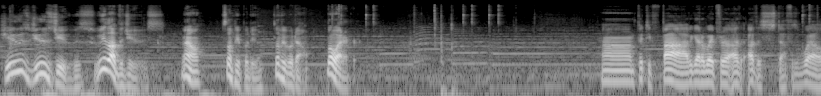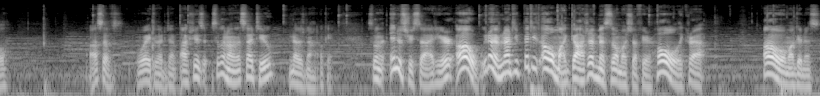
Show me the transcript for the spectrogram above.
Jews, Jews, Jews. We love the Jews. Well, some people do. Some people don't. But whatever. Um, 55. We gotta wait for the other stuff as well. Also, way too ahead of time. Actually, is something on this side too? No, there's not. Okay. So on the industry side here. Oh, we don't have 1950s. Oh my gosh, I've missed so much stuff here. Holy crap. Oh my goodness.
